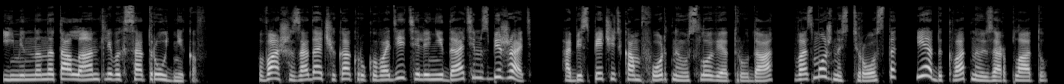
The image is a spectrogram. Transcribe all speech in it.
именно на талантливых сотрудников. Ваша задача как руководителя не дать им сбежать, обеспечить комфортные условия труда, возможность роста и адекватную зарплату.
